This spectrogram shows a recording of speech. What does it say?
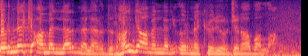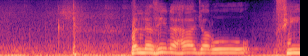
örnek ameller nelerdir? Hangi amelleri örnek veriyor Cenab-ı Allah? وَالَّذ۪ينَ هَاجَرُوا ف۪ي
